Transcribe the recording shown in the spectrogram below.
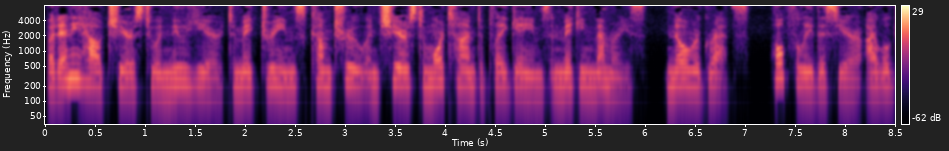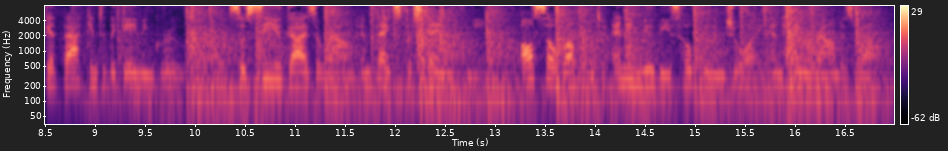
But anyhow cheers to a new year to make dreams come true and cheers to more time to play games and making memories, no regrets. Hopefully this year I will get back into the gaming groove. So see you guys around and thanks for staying with me. Also welcome to any newbies hope you enjoy and hang around as well.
